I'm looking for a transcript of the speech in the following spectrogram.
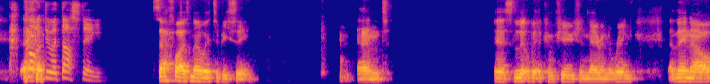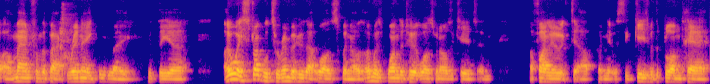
gotta do a dusty. Sapphire's nowhere to be seen. And there's a little bit of confusion there in the ring. And then our, our man from the back, Rene Goulet, with the. Uh, I always struggled to remember who that was when I, was, I always wondered who it was when I was a kid. And I finally looked it up, and it was the geezer with the blonde hair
